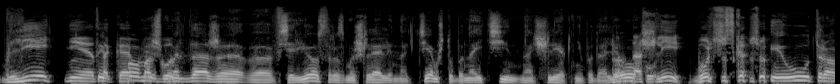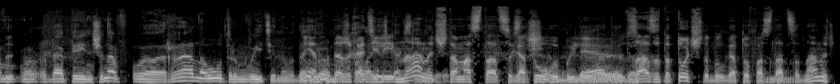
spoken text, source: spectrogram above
летняя Ты такая помнишь, погода. мы даже э, всерьез размышляли над тем, чтобы найти ночлег неподалеку. Дошли, больше скажу. И утром, э, да, переначинав, э, рано утром выйти на водоем. Нет, мы даже хотели на следует. ночь там остаться, Совершенно. готовы были. Да, да, да. Заза-то точно был готов остаться mm. на ночь.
